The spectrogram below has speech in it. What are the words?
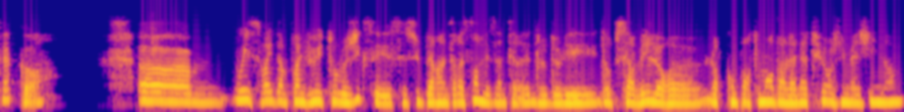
D'accord. Euh, oui, c'est vrai d'un point de vue éthologique, c'est super intéressant de les d'observer leur euh, leur comportement dans la nature, j'imagine.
